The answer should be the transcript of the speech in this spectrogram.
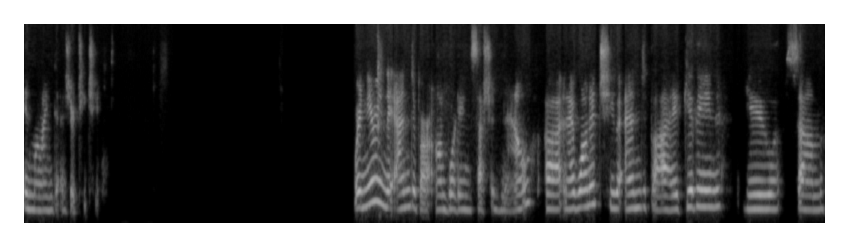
in mind as you're teaching. We're nearing the end of our onboarding session now, uh, and I wanted to end by giving you some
